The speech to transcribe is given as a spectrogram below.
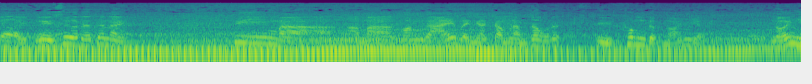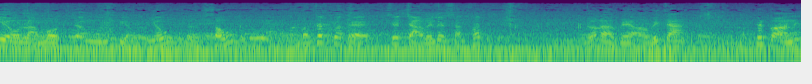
lời. Ngày xưa là thế này. Khi mà mà con gái về nhà chồng làm dâu đấy thì không được nói nhiều. Nói nhiều là một trong những điểm yếu điểm xấu và rất có thể sẽ trả về lên sản xuất. Đó là về ở với cha. Thế còn ấy,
